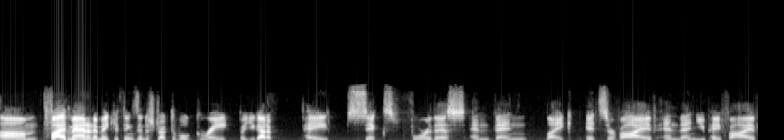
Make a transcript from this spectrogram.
Um, five mana to make your things indestructible, great, but you got to pay six for this, and then like it survive, and then you pay five.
